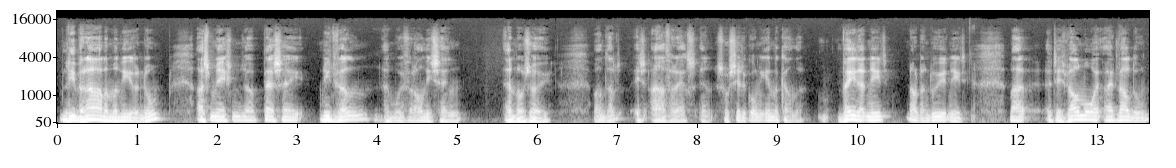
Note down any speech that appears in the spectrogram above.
liberale manier doen. Als mensen dat per se niet willen, dan moet je vooral niet zeggen en nou zo. Want dat is averechts en zo zit ik ook niet in elkaar. Weet je dat niet? Nou, dan doe je het niet. Maar het is wel mooi uit wel doen.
